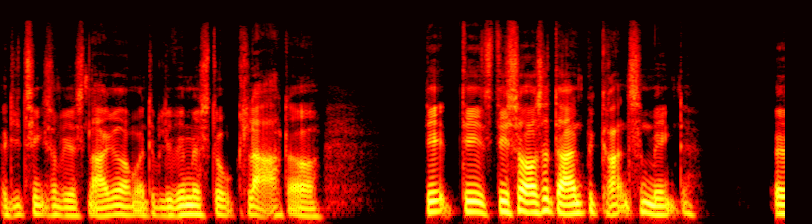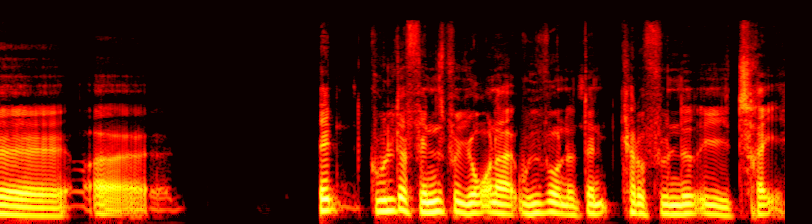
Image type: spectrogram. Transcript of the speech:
af de ting, som vi har snakket om, at det bliver ved med at stå klart. Og det, det, det er så også, at der er en begrænset mængde. Øh, og den guld, der findes på jorden og er udvundet, den kan du fylde ned i tre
